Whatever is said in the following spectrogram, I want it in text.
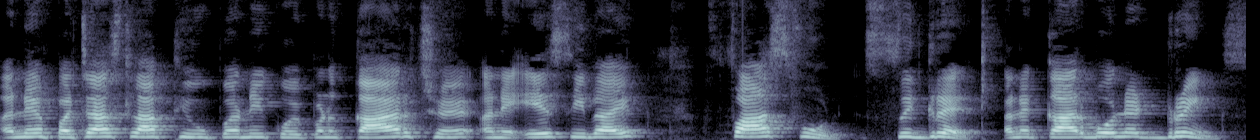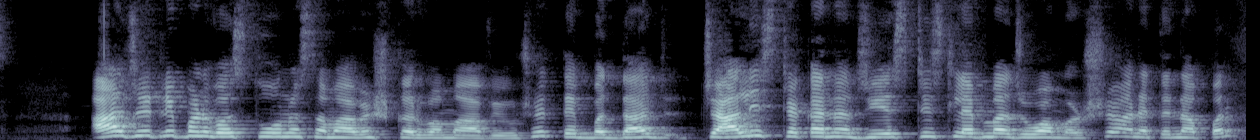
અને પચાસ લાખથી ઉપરની કોઈ પણ કાર છે અને એ સિવાય ફાસ્ટ ફૂડ, સિગરેટ અને કાર્બોનેટ ડ્રિંક્સ, આ જેટલી પણ વસ્તુઓનો સમાવેશ કરવામાં આવ્યો છે, તે બધા જ ચાલીસ ટકાના જીએસટી સ્લેબમાં જોવા મળશે અને તેના પર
